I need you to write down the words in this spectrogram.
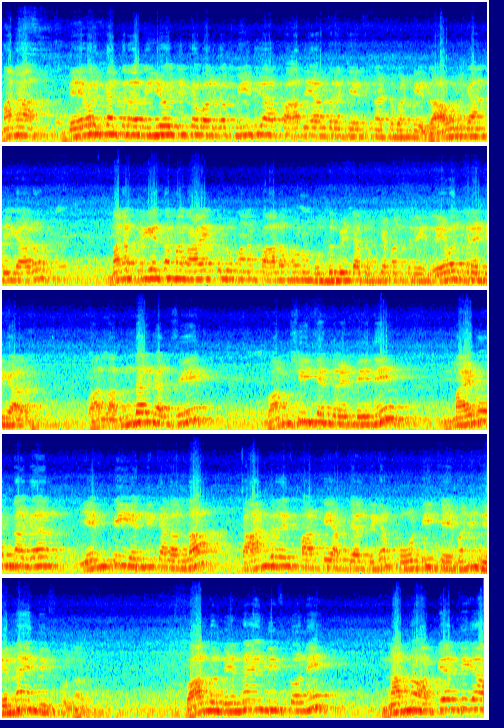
మన దేవకత్ర నియోజకవర్గం మీదుగా పాదయాత్ర చేసినటువంటి రాహుల్ గాంధీ గారు మన ప్రియతమ నాయకులు మన పాలమూరు ముద్దుబిడ్డ ముఖ్యమంత్రి రేవంత్ రెడ్డి గారు వాళ్ళందరూ కలిసి వంశీచంద్ రెడ్డిని మహబూబ్ నగర్ ఎంపీ ఎన్నికలలో కాంగ్రెస్ పార్టీ అభ్యర్థిగా పోటీ చేయమని నిర్ణయం తీసుకున్నారు. వాళ్ళు నిర్ణయం తీసుకొని నన్ను అభ్యర్థిగా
